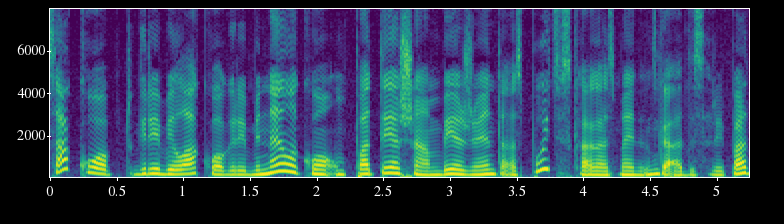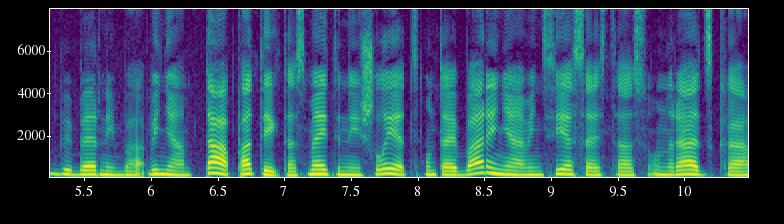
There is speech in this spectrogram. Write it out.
sakopt, gribi lako, gribi nelako, un patiešām bieži vien tās puiciskākās meitenes, kādas arī pat bija bērnībā, viņām tā patīk tās meitenīšu lietas, un tai bariņā viņas iesaistās un redz, ka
